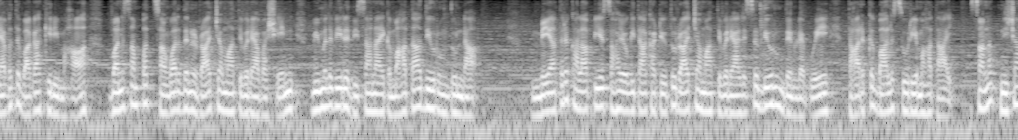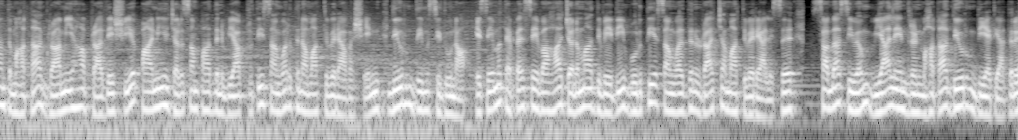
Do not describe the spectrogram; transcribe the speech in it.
නැවත වගා කිරීම හා වනසම්පත් සංවර්ධන රාජ්‍ය අමාත්‍යවරයා වශයෙන් විමලවීර දිසානායක මහතා දිවුරුම් දුන්නා. මේ අතර කලාපිය සහයෝගිතා කටයුතු රාජ්‍ය අමාත්‍යවරයා ලෙස දියුරුම් දෙනු ලැබුවේ තාරක බාලසූරිය මහතායි. සනත් නිශාන්ත මහතා ග්‍රාමීය හා ප්‍රාදේශීය පානීය ජල සම්පාදන ව්‍යාපෘති සංවර්ධන අමාත්‍යවරයා වශයෙන් දියුරුම් දීම සිදු වුණා. එසේම තැපැල් සේවා හා ජනමාධ්‍යවේදී වෘත්තීය සංවර්ධන රාජ්‍ය අමාත්‍යවරයා ලෙස සදාසිවම් ව්‍යාලේන්ද්‍රන් මහතා දියුරුම් දී ඇති අතර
